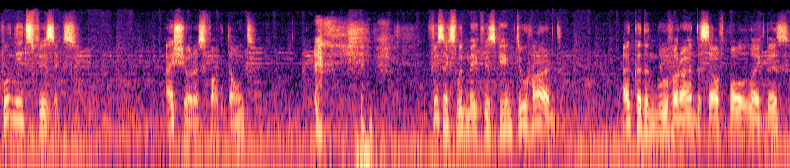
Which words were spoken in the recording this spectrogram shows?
Who needs physics? I sure as fuck don't. physics would make this game too hard. I couldn't move around the South Pole like this.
